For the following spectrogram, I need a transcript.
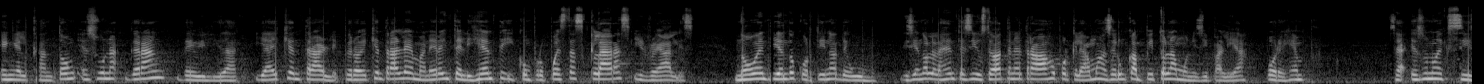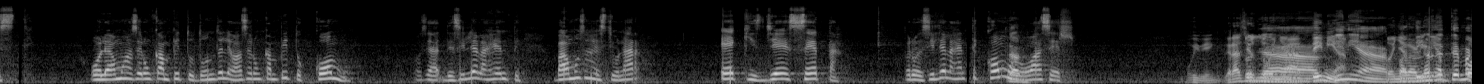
en el cantón es una gran debilidad y hay que entrarle, pero hay que entrarle de manera inteligente y con propuestas claras y reales, no vendiendo cortinas de humo, diciéndole a la gente, sí, usted va a tener trabajo porque le vamos a hacer un campito en la municipalidad, por ejemplo. O sea, eso no existe. O le vamos a hacer un campito. ¿Dónde le va a hacer un campito? ¿Cómo? O sea, decirle a la gente, vamos a gestionar X, Y, Z, pero decirle a la gente cómo lo va a hacer. Muy bien, gracias, doña, Dinia. para hablar del tema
